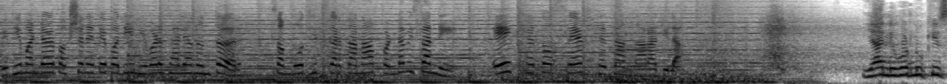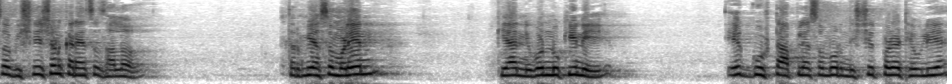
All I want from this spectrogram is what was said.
विधिमंडळ पक्षनेतेपदी निवड झाल्यानंतर संबोधित करताना फडणवीसांनी एक है तो सेफ हेचा नारा दिला. या निवडणुकीचं विश्लेषण करायचं झालं तर मी असं म्हणेन की या निवडणुकीने एक गोष्ट आपल्यासमोर निश्चितपणे ठेवली आहे.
